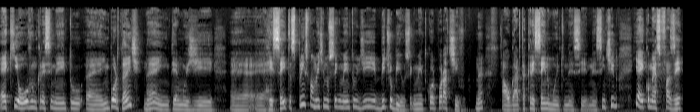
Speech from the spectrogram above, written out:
é que houve um crescimento é, importante, né? Em termos de é, é, receitas, principalmente no segmento de B2B, o segmento corporativo. Né? A Algar está crescendo muito nesse, nesse sentido, e aí começa a fazer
